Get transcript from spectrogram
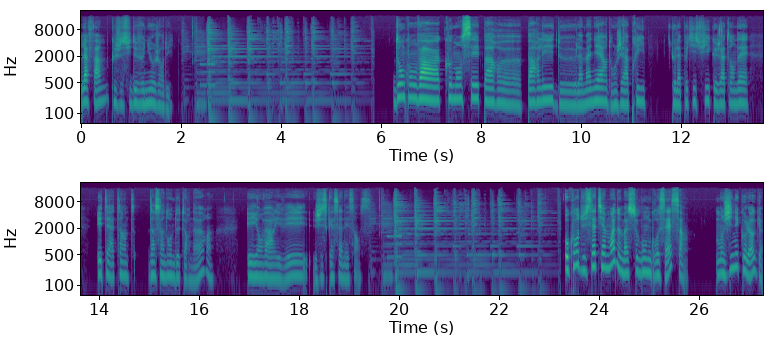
la femme que je suis devenue aujourd'hui. Donc on va commencer par euh, parler de la manière dont j'ai appris que la petite fille que j'attendais était atteinte d'un syndrome de Turner et on va arriver jusqu'à sa naissance. Au cours du septième mois de ma seconde grossesse, mon gynécologue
